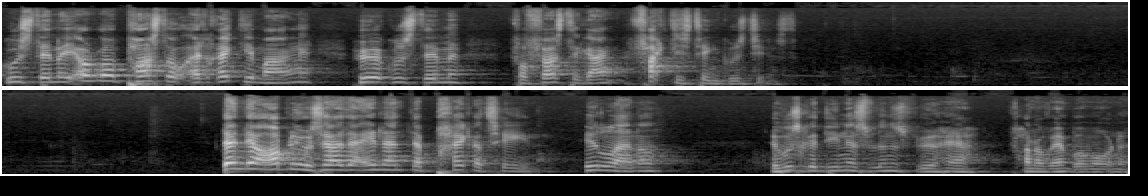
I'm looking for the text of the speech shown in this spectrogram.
Guds stemme? Jeg vil påstå, at rigtig mange hører Guds stemme for første gang, faktisk til en gudstjeneste. Den der oplevelse er, at der er en eller anden, der prikker til en. Et eller andet. Jeg husker Dinas vidensbyr her fra november måned.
